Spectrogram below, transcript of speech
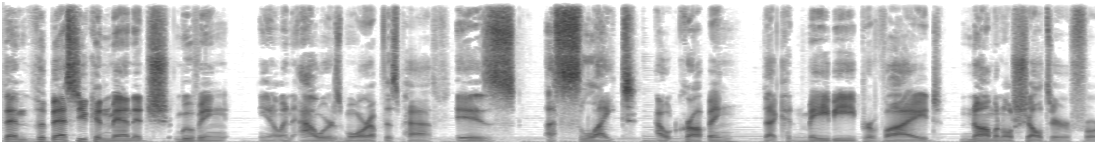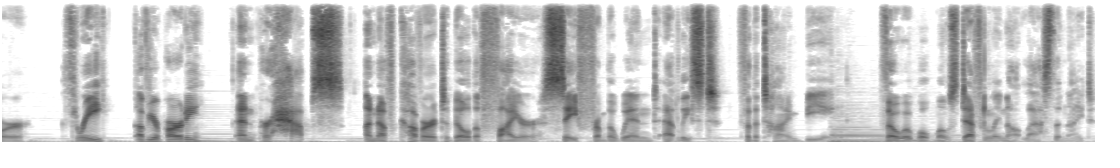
Then the best you can manage moving you know, an hour's more up this path is a slight outcropping that could maybe provide nominal shelter for three of your party and perhaps enough cover to build a fire safe from the wind, at least for the time being, though it will most definitely not last the night.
